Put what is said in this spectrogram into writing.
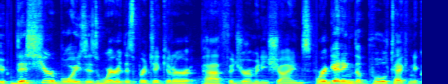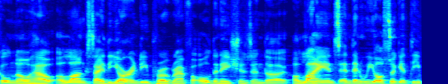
This here, boys, is where this particular path for Germany shines. We're getting the pool technical know-how alongside the R&D program for all the nations in the alliance and then we also get the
